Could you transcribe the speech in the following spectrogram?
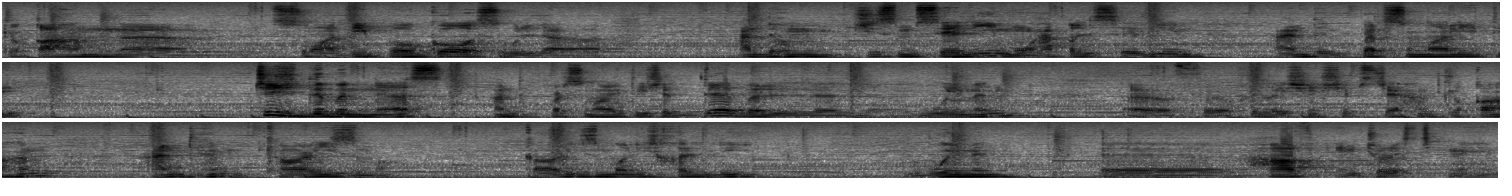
تلقاهم سواء des beaux gosses ولا عندهم جسم سليم وعقل سليم عندهم personality تجذب الناس عندك personality جذابه لل women في relationships تاعهم تلقاهم عندهم كاريزما كاريزما اللي تخلي ال women have interest in him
